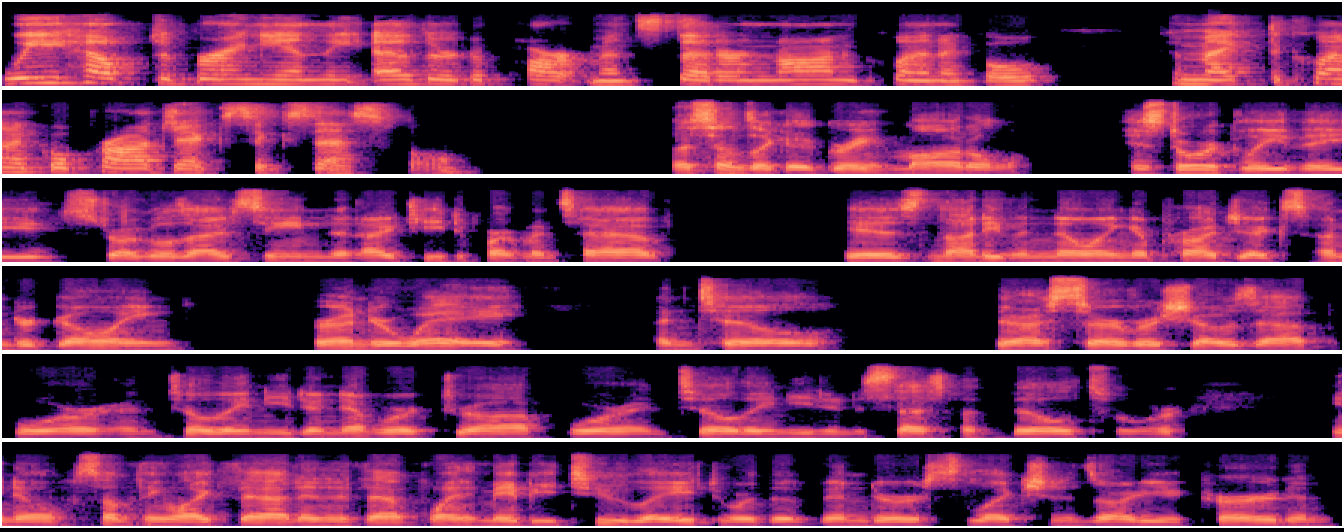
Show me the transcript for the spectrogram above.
we help to bring in the other departments that are non clinical to make the clinical project successful. That sounds like a great model. Historically, the struggles I've seen that IT departments have is not even knowing a project's undergoing or underway until there a server shows up or until they need a network drop or until they need an assessment built or you know something like that and at that point it may be too late or the vendor selection has already occurred and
